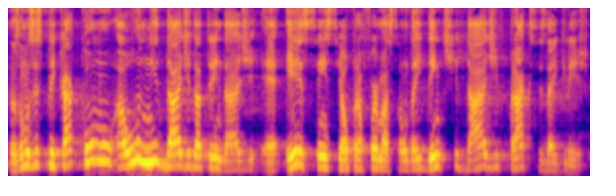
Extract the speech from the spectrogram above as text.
nós vamos explicar como a unidade da Trindade é essencial para a formação da identidade e praxis da igreja.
